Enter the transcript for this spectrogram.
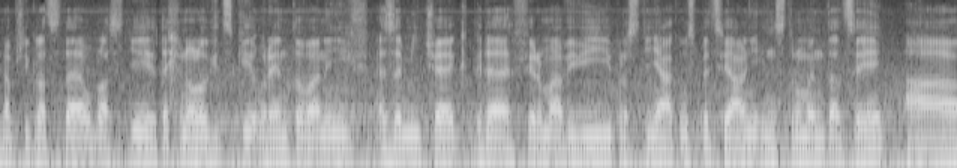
například z té oblasti technologicky orientovaných ezemíček, kde firma vyvíjí prostě nějakou speciální instrumentaci a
